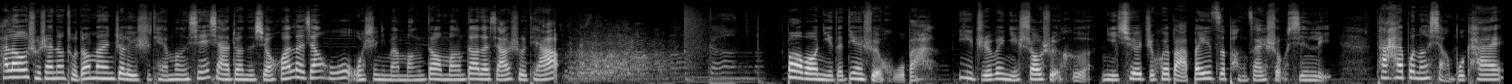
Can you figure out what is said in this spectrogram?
？Hello，蜀山的土豆们，这里是甜梦仙侠段子秀欢乐江湖，我是你们萌豆萌豆的小薯条。抱抱你的电水壶吧，一直为你烧水喝，你却只会把杯子捧在手心里。他还不能想不开，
